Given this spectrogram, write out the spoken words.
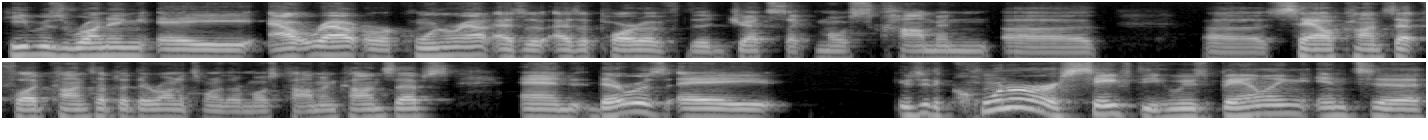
he was running a out route or a corner route as a, as a part of the Jets like most common uh, uh, sail concept, flood concept that they run. It's one of their most common concepts. And there was a it was either corner or safety who was bailing into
